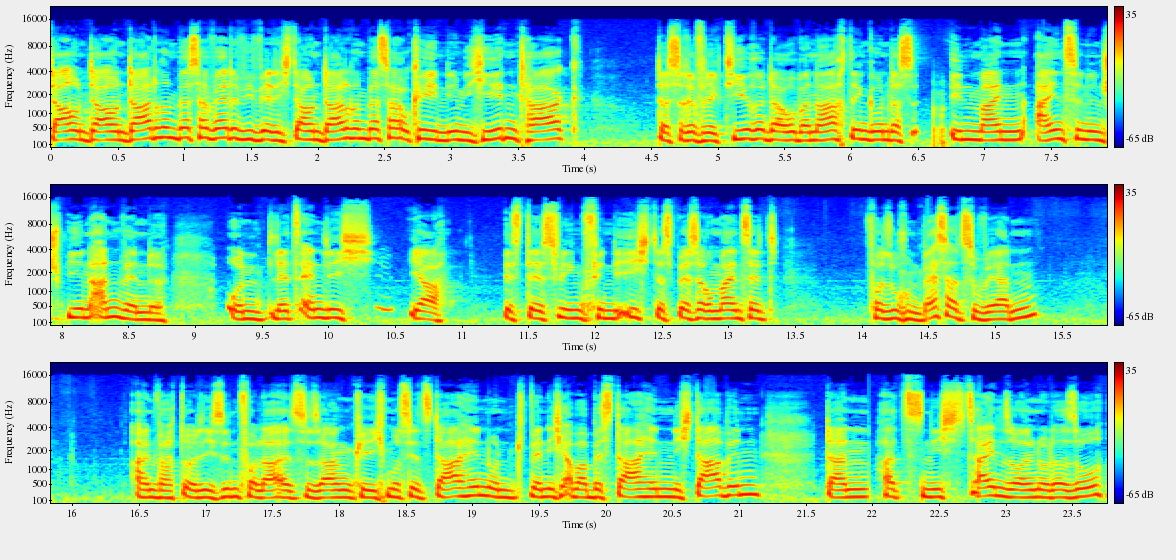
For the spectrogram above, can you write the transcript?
da und da und da drin besser werde. Wie werde ich da und da drin besser? Okay, indem ich jeden Tag das reflektiere, darüber nachdenke und das in meinen einzelnen Spielen anwende. Und letztendlich, ja, ist deswegen, finde ich, das bessere Mindset, versuchen besser zu werden, einfach deutlich sinnvoller, als zu sagen, okay, ich muss jetzt dahin und wenn ich aber bis dahin nicht da bin, dann hat es nicht sein sollen oder so.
